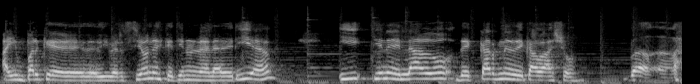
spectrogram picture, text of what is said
hay un parque de, de diversiones que tiene una heladería y tiene helado de carne de caballo. Bah.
